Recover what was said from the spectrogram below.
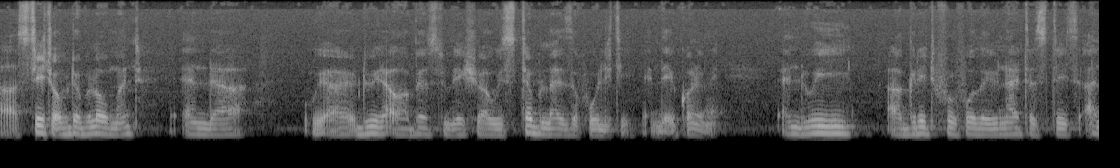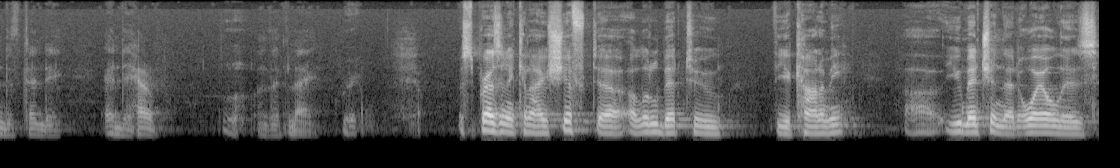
uh, state of development and uh, we are doing our best to make sure we stabilize the polity and the economy. And we are grateful for the United States understanding and the help on that line. Great. Mr. President, can I shift uh, a little bit to the economy? Uh, you mentioned that oil is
